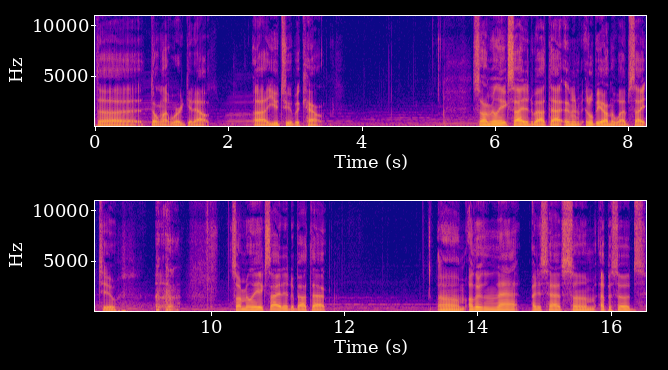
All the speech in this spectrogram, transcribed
the Don't Let Word Get Out uh, YouTube account. So I'm really excited about that, and it- it'll be on the website too. so I'm really excited about that. Um, other than that, I just have some episodes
